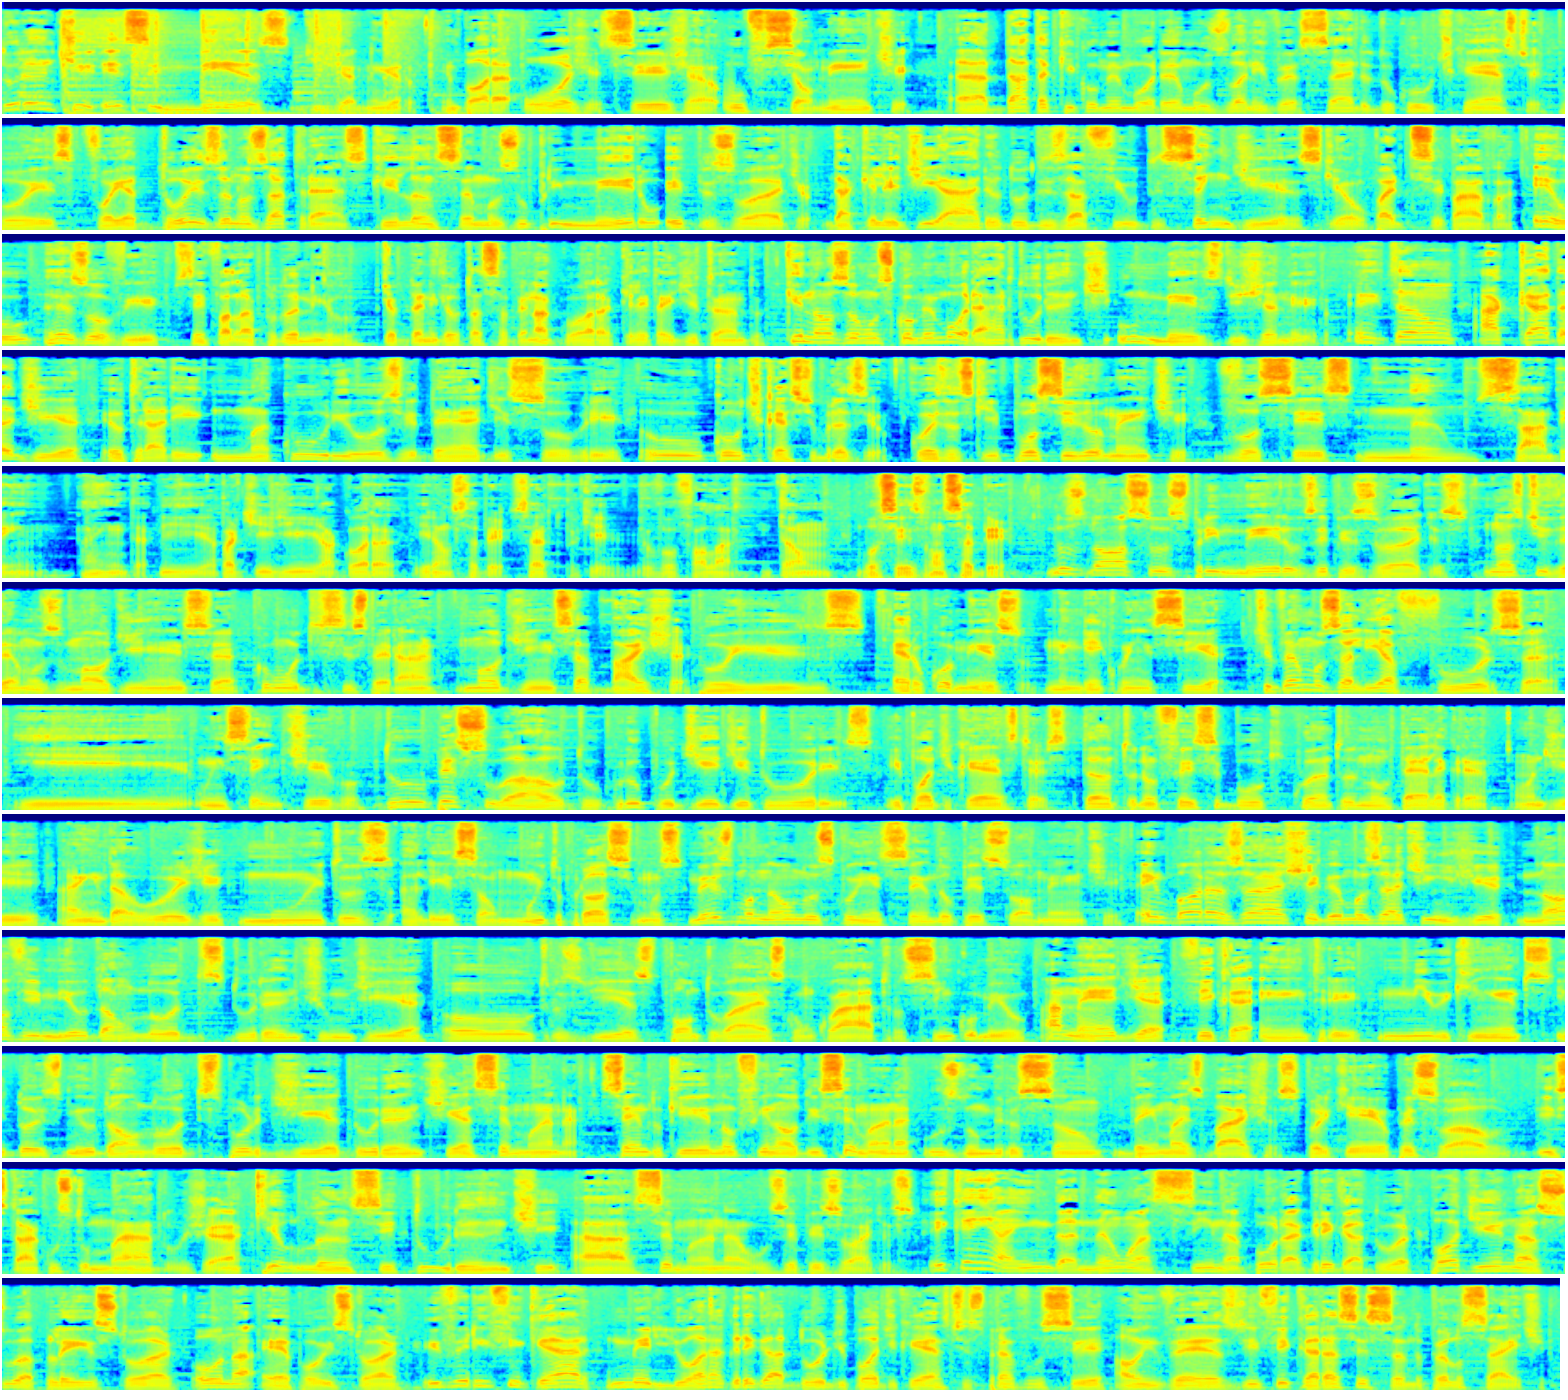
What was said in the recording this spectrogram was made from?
Durante esse mês de janeiro, embora hoje seja oficialmente a data que comemoramos o aniversário do Cultcast, pois foi há dois anos atrás que lançamos o primeiro episódio daquele diário do desafio de 100 dias que eu participava, eu resolvi, sem falar pro Danilo, que o Danilo tá sabendo agora que ele tá editando, que nós vamos comemorar durante o mês de janeiro. Então, a cada dia eu trarei uma curiosidade sobre o Cultcast Brasil, coisas que possivelmente você vocês não sabem ainda. E a partir de agora irão saber, certo? Porque eu vou falar, então vocês vão saber. Nos nossos primeiros episódios, nós tivemos uma audiência, como de se esperar, uma audiência baixa, pois era o começo, ninguém conhecia. Tivemos ali a força e o incentivo do pessoal do grupo de editores e podcasters, tanto no Facebook quanto no Telegram, onde ainda hoje muitos ali são muito próximos, mesmo não nos conhecendo pessoalmente atualmente. Embora já chegamos a atingir 9 mil downloads durante um dia, ou outros dias pontuais com 4, 5 mil, a média fica entre 1.500 e 2.000 downloads por dia durante a semana, sendo que no final de semana os números são bem mais baixos, porque o pessoal está acostumado já que eu lance durante a semana os episódios. E quem ainda não assina por agregador pode ir na sua Play Store ou na Apple Store e verificar o melhor agregador agregador de podcasts para você, ao invés de ficar acessando pelo site.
